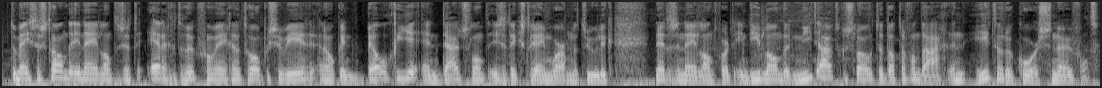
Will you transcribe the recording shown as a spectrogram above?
Op de meeste stranden in Nederland is het erg druk vanwege het tropische weer. En ook in België en Duitsland is het extreem warm natuurlijk. Net als in Nederland wordt in die landen niet uitgesloten... dat er vandaag een hitterecord sneuvelt.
